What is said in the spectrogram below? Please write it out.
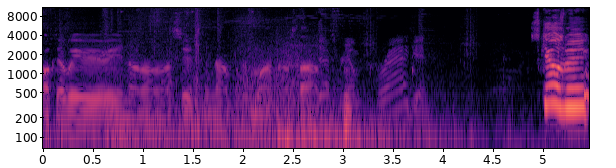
Okay, wait, wait, wait. No, no, no. Seriously, no. Come on now. Stop. Excuse me.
